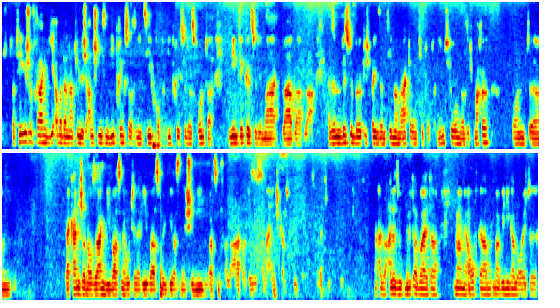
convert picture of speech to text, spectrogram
strategische Fragen, die aber dann natürlich anschließen, wie bringst du das in die Zielgruppe, wie bringst du das runter, wie entwickelst du den Markt, bla bla bla. Also dann bist du wirklich bei diesem Thema marktorientierte Unternehmensführung, was ich mache. Und ähm, da kann ich dann auch sagen, wie war es in der Hotellerie, war es, wie war es in der Chemie, wie war es im Verlag und das ist dann eigentlich ganz gut. Relativ gut. Also alle suchen Mitarbeiter, immer mehr Aufgaben, immer weniger Leute,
